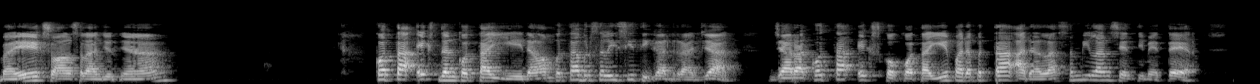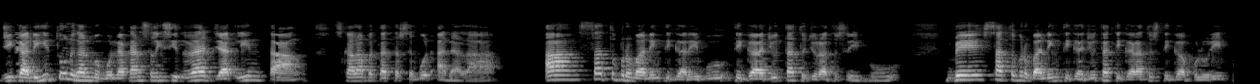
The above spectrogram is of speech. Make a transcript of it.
Baik, soal selanjutnya. Kota X dan kota Y dalam peta berselisih 3 derajat. Jarak kota X ke kota Y pada peta adalah 9 cm. Jika dihitung dengan menggunakan selisih derajat lintang, skala peta tersebut adalah A 1 berbanding 3.700.000, B 1 berbanding 3.330.000,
